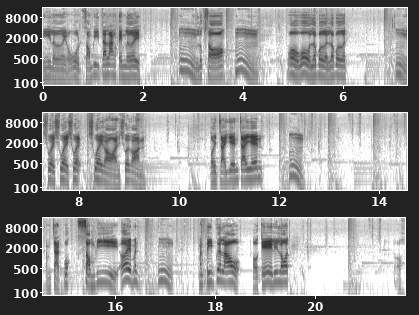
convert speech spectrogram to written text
นี่เลย โอ้ซอมบี้ด้านล่างเต็มเลย อืมลูกสอง อืมโว้วโว้วระเบิดระเบิด อืมช่วยช่วยช่วยช่วยก่อน ช่วยก่อน โอ้ยใจเย็นใจเย็น อืมกำจัดพวกซอมบี้ เอ้ย มัน อืมมันตีเพื่อนเรา โอเครีโหลดโอ้โห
